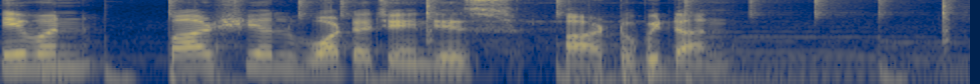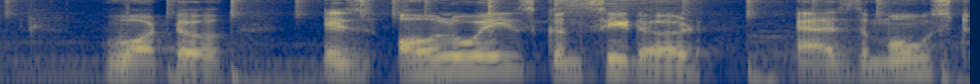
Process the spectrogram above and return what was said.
even partial water changes are to be done. Water is always considered as the most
